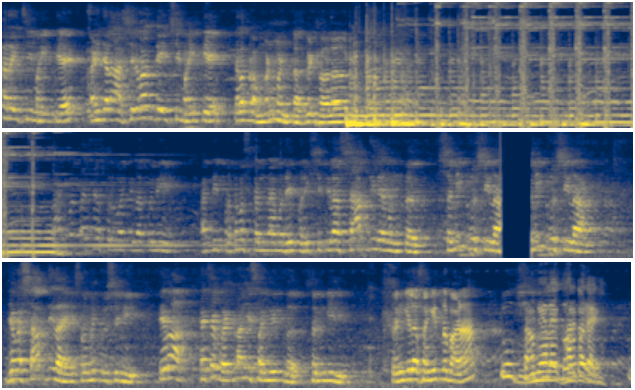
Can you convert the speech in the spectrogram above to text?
करायची माहिती आहे आणि ज्याला आशीर्वाद द्यायची माहिती आहे. त्याला ब्राह्मण म्हणतात विठ्ठल. अगदी प्रथम स्कंदामध्ये परीक्षितीला शाप दिल्यानंतर शमिक ऋषीला शमिक ऋषीला जेव्हा शाप दिलाय श्रमिक ऋषींनी तेव्हा त्याच्या वडिलांनी सांगितलं संगीनी श्रंगीला सांगितलं बाळा तू शाप बरोबर आहे. तू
